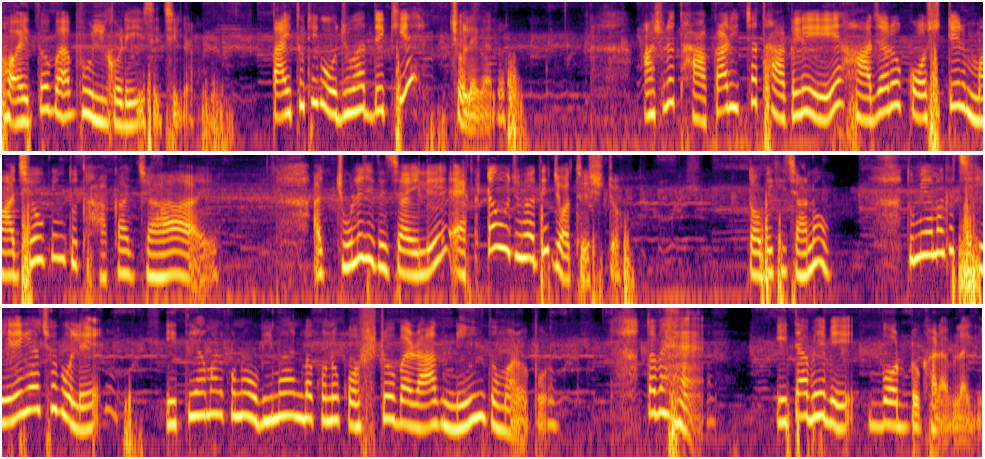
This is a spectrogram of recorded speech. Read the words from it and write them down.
হয়তো বা ভুল করেই এসেছিল। তাই তো ঠিক অজুহাত দেখিয়ে চলে গেল। আসলে থাকার ইচ্ছা থাকলে হাজারো কষ্টের মাঝেও কিন্তু থাকা যায়। আর চলে যেতে চাইলে একটা অজুহাতই যথেষ্ট। তবে কি জানো, তুমি আমাকে ছেড়ে গেছো বলে এতে আমার কোনো অভিমান বা কোনো কষ্ট বা রাগ নেই তোমার ওপর। তবে হ্যাঁ এটা ভেবে বড্ড খারাপ লাগে।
